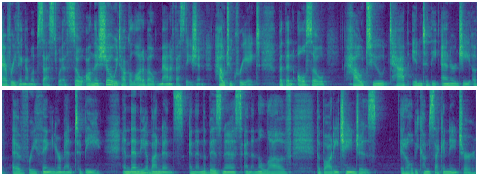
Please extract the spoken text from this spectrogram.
everything I'm obsessed with. So, on this show, we talk a lot about manifestation, how to create, but then also how to tap into the energy of everything you're meant to be. And then the abundance, and then the business, and then the love. The body changes. It all becomes second nature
